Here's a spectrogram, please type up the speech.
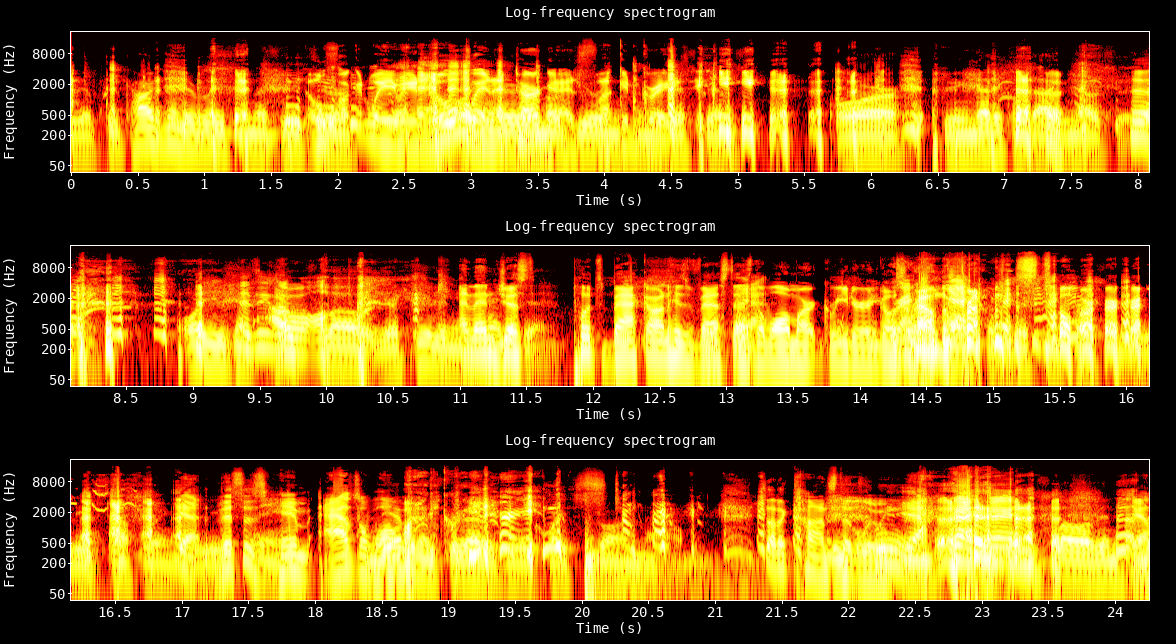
either precognitively from the future. No fucking way, man. or No way. That ordinary tar guy's fucking crazy. or doing medical diagnosis. or you can As he's outflow your healing and then just puts back on his vest as the Walmart greeter and goes Right. around the Yeah. front of the store. person relieves suffering, Yeah, this is pain. him as a And Walmart evidence for that is greeter. really quite strong now. It's on a constant Between loop. the of Yeah, information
